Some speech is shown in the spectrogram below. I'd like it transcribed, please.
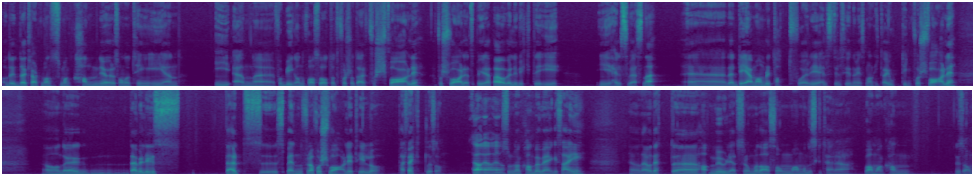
Og det, det, er klart man, man, kan gjøre sånne ting i en, i en forbigående fase, at det fortsatt er forsvarlig. Forsvarlighetsbegrepet er jo veldig viktig i, i helsevesenet. Uh, det er det man blir tatt for i Helsetilsynet hvis man ikke har gjort ting forsvarlig. Og det, det, er veldig Det er et spenn fra forsvarlig til og perfekt, liksom. Ja, ja, ja. Som man kan bevege seg i. Det er jo dette mulighetsrommet da, som man må diskutere hva man kan liksom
